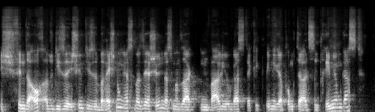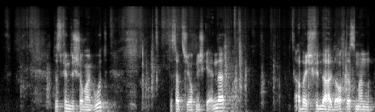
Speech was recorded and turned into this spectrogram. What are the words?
ich finde auch, also diese, ich finde diese Berechnung erstmal sehr schön, dass man sagt, ein Vario-Gast, der kriegt weniger Punkte als ein Premium-Gast. Das finde ich schon mal gut. Das hat sich auch nicht geändert. Aber ich finde halt auch, dass man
